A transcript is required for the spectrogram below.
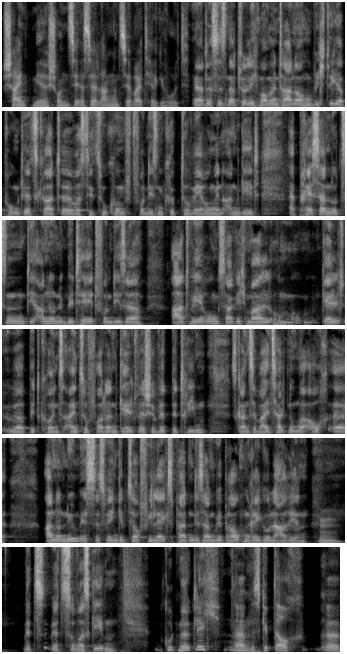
scheint mir schon sehr, sehr lang und sehr weit hergeholt. Ja, das ist natürlich momentan auch ein wichtiger Punkt jetzt gerade, äh, was die Zukunft von diesen Kryptowährungen angeht. Erpresser nutzen die Anonymität von dieser Art Währung, sage ich mal, um, Geld über Bitcoins einzufordern. Geldwäsche wird betrieben. Das Ganze, weil es halt nun mal auch äh, anonym ist. Deswegen gibt es ja auch viele Experten, die sagen, wir brauchen Regularien. Mhm. Wird es sowas geben? Gut möglich. Ähm, es gibt auch äh,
